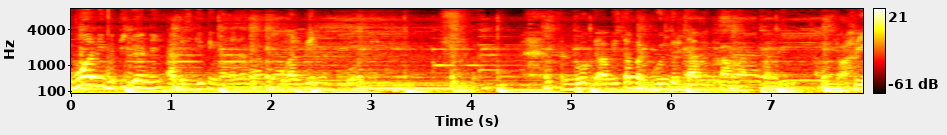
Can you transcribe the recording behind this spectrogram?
gua nih bertiga nih habis gitu mana bukan pin gua nih. dan gua habis itu berguntur cabut ke kamar kecuali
